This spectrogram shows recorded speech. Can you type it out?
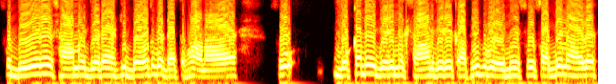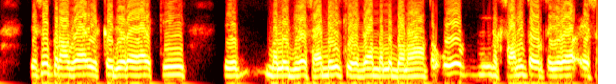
ਸੋ ਦੇਰ ਸ਼ਾਮ ਜਿਹੜਾ ਕਿ ਬਹੁਤ ਵੱਡਾ ਤੂਫਾਨ ਆਇਆ ਹੈ। ਸੋ ਲੋਕਾਂ ਦੇ ਜਿਹੜੇ ਨੁਕਸਾਨ ਜਿਹੜੇ ਕਾਫੀ ਹੋਏ ਨੇ ਸੋ ਸਾਡੇ ਨਾਲ ਇਸੇ ਤਰ੍ਹਾਂ ਦਾ ਇੱਕ ਜਿਹੜਾ ਹੈ ਕਿ ਇਹ ਮਤਲਬ ਜਿਹੜਾ ਸਾਡੇ ਹੀ ਕਿਸੇ ਦਾ ਮਤਲਬ ਬਣਾ ਤਾਂ ਉਹ ਨੁਕਸਾਨੀ ਤੌਰ ਤੇ ਜਿਹੜਾ ਇਸ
